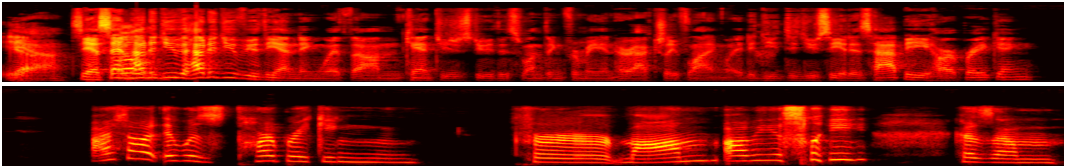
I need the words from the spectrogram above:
Yeah. So yeah, Sam, Well- how did you how did you view the ending with um can't you just do this one thing for me and her actually flying away? Did you did you see it as happy, heartbreaking? I thought it was heartbreaking for mom, obviously, because um,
